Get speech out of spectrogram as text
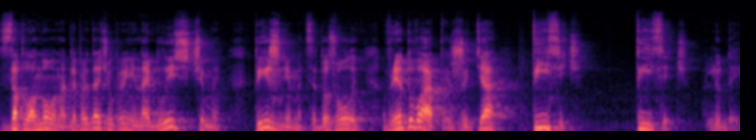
заплановано для передачі Україні найближчими тижнями, це дозволить врятувати життя тисяч, тисяч людей.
